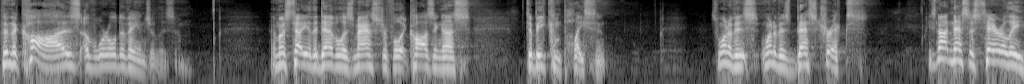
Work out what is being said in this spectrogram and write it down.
than the cause of world evangelism. I must tell you, the devil is masterful at causing us to be complacent. It's one of his, one of his best tricks. He's not necessarily,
